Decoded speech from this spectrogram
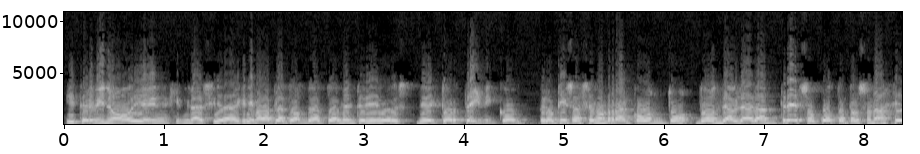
y termino hoy en Gimnasia de Grima La Plata, donde actualmente Diego es director técnico, pero quise hacer un raconto donde hablaran tres o cuatro personajes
